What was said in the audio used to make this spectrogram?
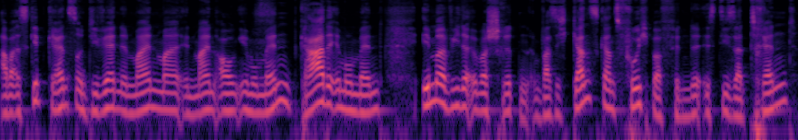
Aber es gibt Grenzen und die werden in meinen, in meinen Augen im Moment, gerade im Moment, immer wieder überschritten. Was ich ganz, ganz furchtbar finde, ist dieser Trend,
